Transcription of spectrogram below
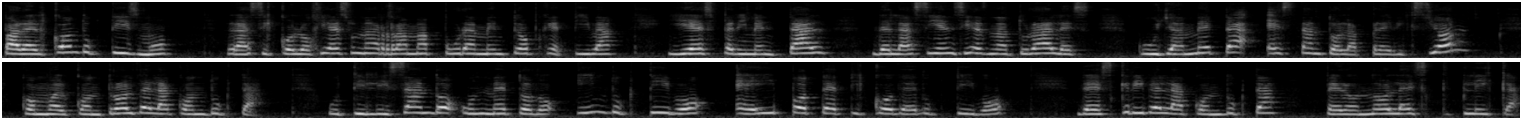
Para el conductismo, la psicología es una rama puramente objetiva y experimental de las ciencias naturales, cuya meta es tanto la predicción como el control de la conducta, utilizando un método inductivo e hipotético deductivo, describe la conducta pero no la explica.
